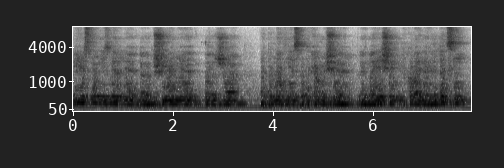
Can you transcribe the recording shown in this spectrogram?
I jest nam niezmiernie przyjemnie, że ponownie spotykamy się na jesień w kolejnej edycji.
